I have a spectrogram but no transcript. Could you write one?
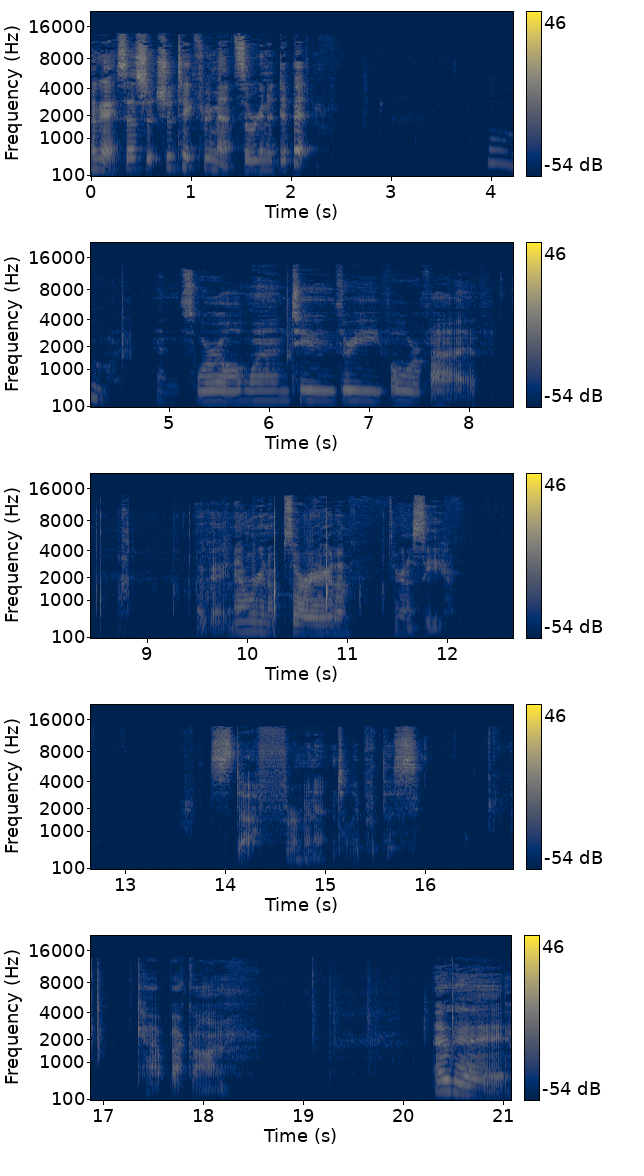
Okay, says it should take three minutes, so we're gonna dip it. Ooh. And swirl one, two, three, four, five. Okay, now we're gonna. Sorry, I gotta. You're gonna see stuff for a minute until I put this cap back on. Okay.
